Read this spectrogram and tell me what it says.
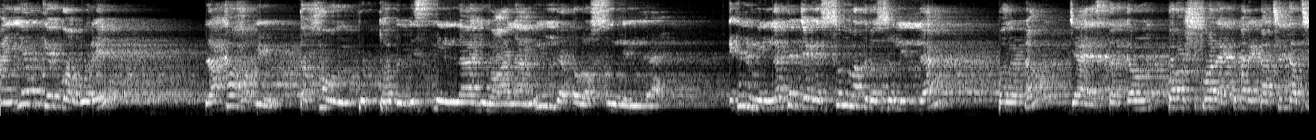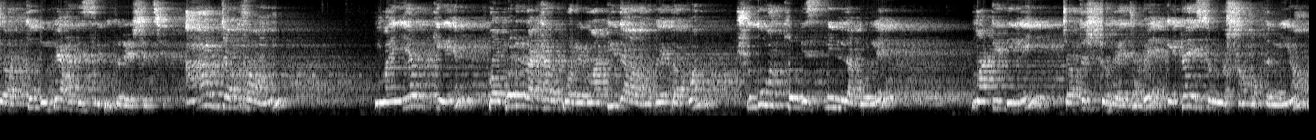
মাইয়াতকে কবরে রাখা হবে, তখন পড়তে হবে বিসমিল্লাহ আলা মিল্লাত রাসূলিল্লাহ। এখানে মিল্লাতের জায়গায় সুন্নাত রাসূলিল্লাহ বলাটা জায়েজ, তার কারণ পরস্পর একেবারে কাছাকাছি অর্থ দুটো হাদিসের ভিতরে এসেছে। আর যখন মাইয়াতকে কবরে রাখার পরে মাটি দেওয়া হবে, তখন শুধুমাত্র বিসমিল্লা বলে মাটি দিলেই যথেষ্ট হয়ে যাবে। এটাই সুন্নসম্মত নিয়ম।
